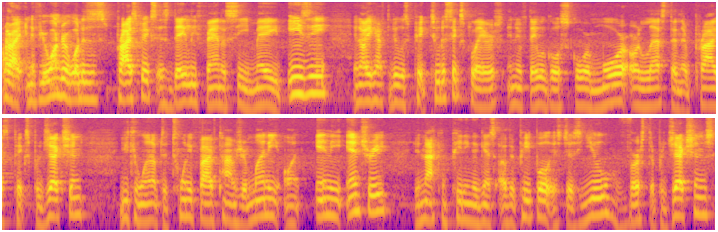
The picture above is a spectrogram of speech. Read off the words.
All right, and if you're wondering what is prize picks, it's daily fantasy made easy. And all you have to do is pick two to six players, and if they will go score more or less than their prize picks projection, you can win up to 25 times your money on any entry. You're not competing against other people. It's just you versus the projections.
